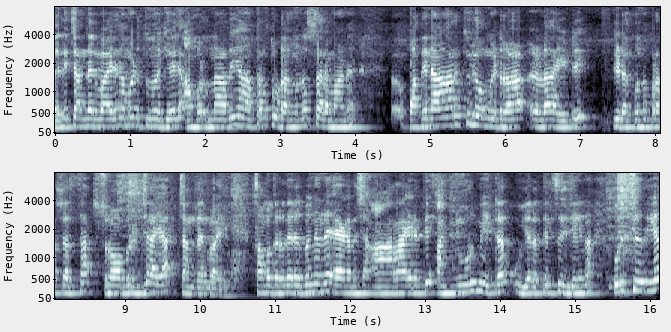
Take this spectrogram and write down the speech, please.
അതിൽ ചന്ദൻവാരി നമ്മൾ എടുത്തു നോക്കിയാൽ അമർനാഥ് യാത്ര തുടങ്ങുന്ന സ്ഥലമാണ്. പതിനാറ് കിലോമീറ്ററുകളായിട്ട് കിടക്കുന്ന പ്രശസ്ത സ്നോ ബ്രിഡ്ജായ ചന്ദൻവാരി. സമുദ്രനിരപ്പിൽ നിന്ന് ഏകദേശം ആറായിരത്തി അഞ്ഞൂറ് മീറ്റർ ഉയരത്തിൽ സ്ഥിതി ചെയ്യുന്ന ഒരു ചെറിയ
